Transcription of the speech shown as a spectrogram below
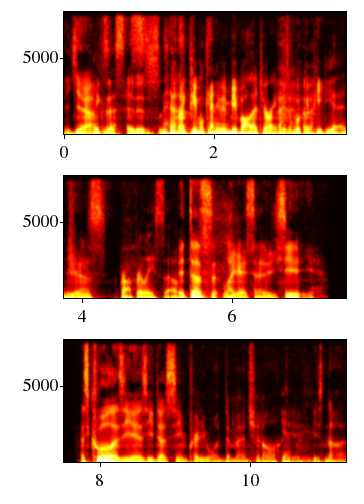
Yeah. exists. it is. like people can't even be bothered to write his Wikipedia entries properly. So It does, like I said, you see, as cool as he is, he does seem pretty one dimensional. Yeah. He, he's not.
